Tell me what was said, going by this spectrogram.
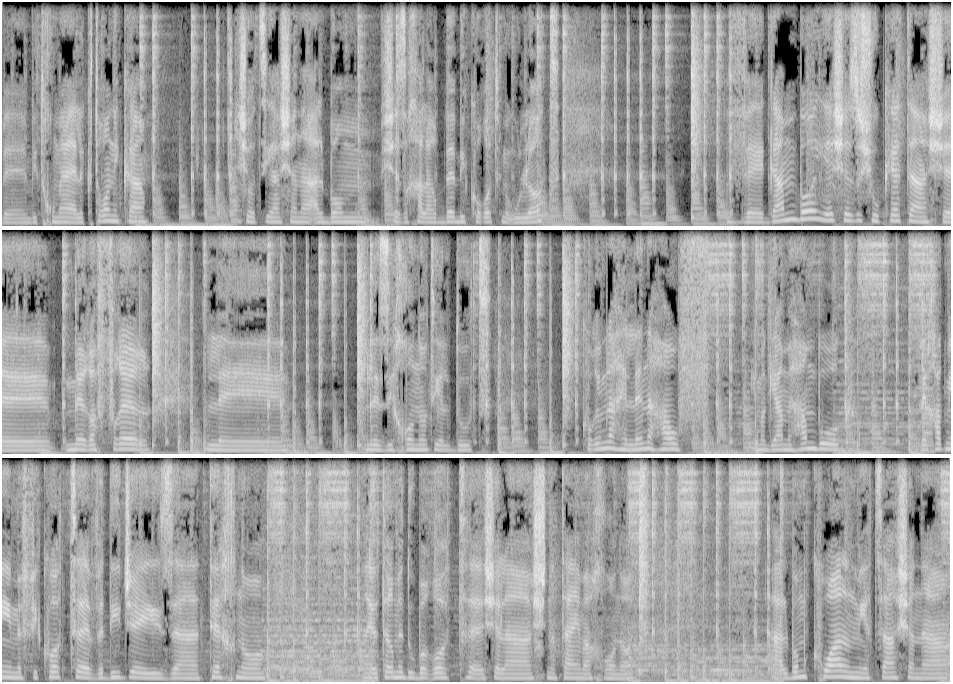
ב, בתחומי האלקטרוניקה, שהוציאה השנה אלבום שזכה להרבה ביקורות מעולות, וגם בו יש איזשהו קטע שמרפרר ל... לזיכרונות ילדות. קוראים לה הלנה האוף, היא מגיעה מהמבורג, ואחת ממפיקות אה, ודי-ג'ייז הטכנו היותר מדוברות אה, של השנתיים האחרונות. האלבום קוואלם יצא השנה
